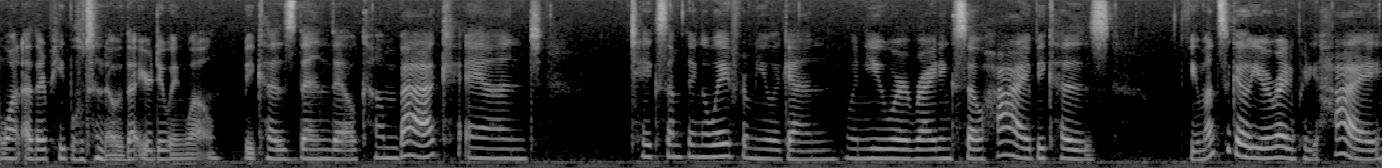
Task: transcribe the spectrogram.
want other people to know that you're doing well because then they'll come back and take something away from you again. When you were riding so high because a few months ago you were riding pretty high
